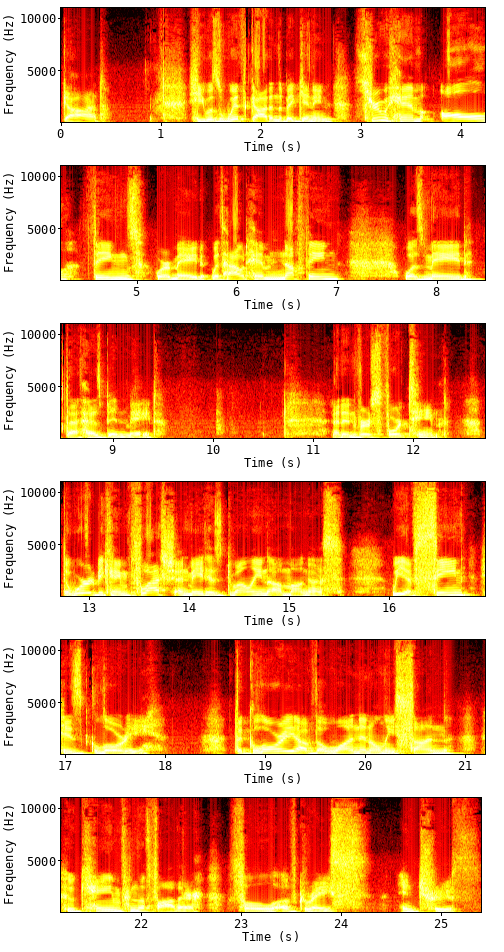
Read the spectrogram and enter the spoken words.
God. He was with God in the beginning. Through him, all things were made. Without him, nothing was made that has been made. And in verse 14, the Word became flesh and made his dwelling among us. We have seen his glory, the glory of the one and only Son who came from the Father, full of grace and truth.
